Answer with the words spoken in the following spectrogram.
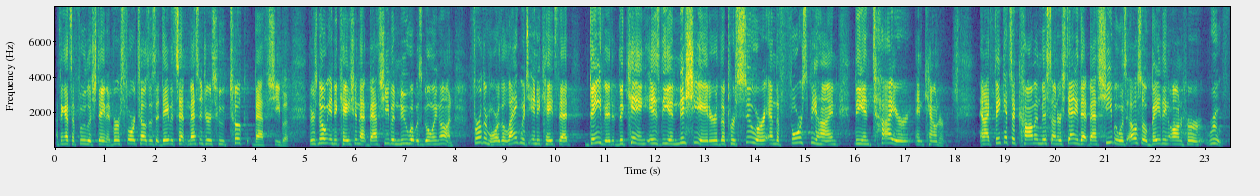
I think that's a foolish statement. Verse 4 tells us that David sent messengers who took Bathsheba. There's no indication that Bathsheba knew what was going on. Furthermore, the language indicates that David, the king, is the initiator, the pursuer, and the force behind the entire encounter. And I think it's a common misunderstanding that Bathsheba was also bathing on her roof.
